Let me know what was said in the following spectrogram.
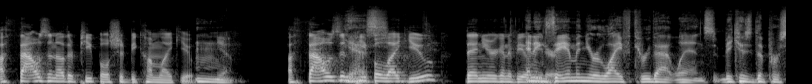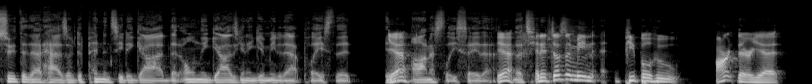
a thousand other people should become like you Mm. Yeah. a thousand Yes. people like you then you're going to be a and leader examine your life through that lens because the pursuit that that has of dependency to God, that only God's going to get me to that place that Yeah. honestly say that. Yeah, That's and it doesn't mean people who aren't there yet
